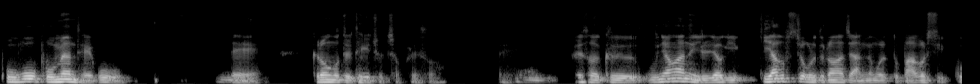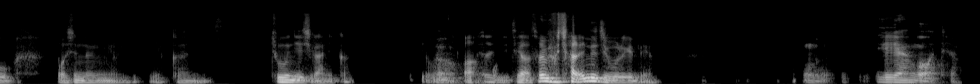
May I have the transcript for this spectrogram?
보고 보면 되고 네 그런 것들 되게 좋죠. 그래서 음, 그래서 그 운영하는 인력이 기하급수적으로 늘어나지 않는 걸 또 막을 수 있고 머신러닝이 약간 좋은 예시가 아닐까? 어. 아, 제가 설명 잘했는지 모르겠네요. 음, 이해한 것 같아요.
